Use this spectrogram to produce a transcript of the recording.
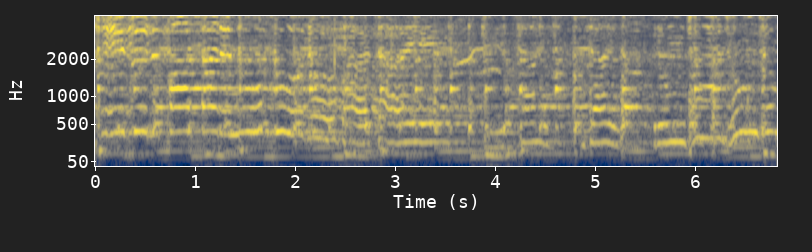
খেজুর পাতার নুপুর বাজায় যায় রুম ঝুম ঝুম ঝুম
